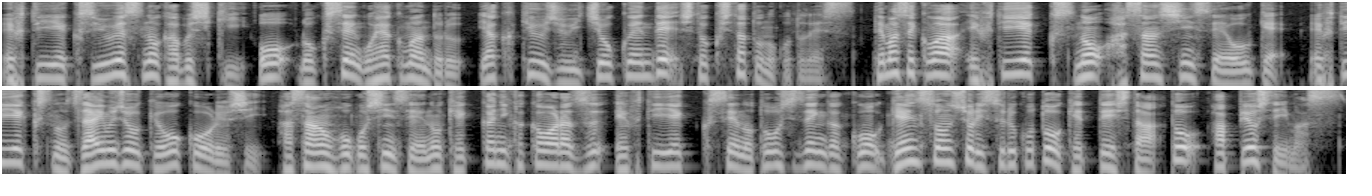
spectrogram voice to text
FTXUS の株式を6500万ドル約91億円で取得したとのことです。テマセクは FTX の破産申請を受け FTX の財務状況を考慮し破産保護申請の結果にかかわらず FTX への投資全額を減損処理することを決定したと発表しています。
